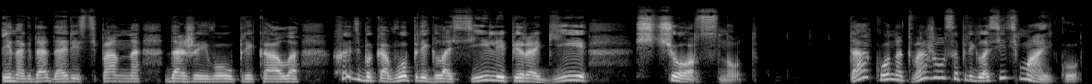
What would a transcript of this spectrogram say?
Иногда Дарья Степановна даже его упрекала. «Хоть бы кого пригласили, пироги счерснут». Так он отважился пригласить Майку.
